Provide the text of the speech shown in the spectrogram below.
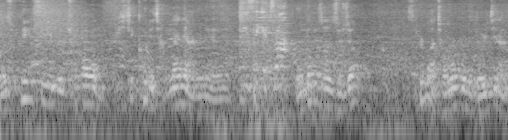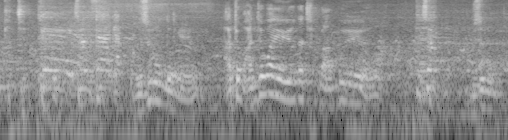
원스페이스 입은 총각은 피지컬이 장난이 아니네. 운동선수죠? 설마 저 몸으로 놀진 않겠지? 무슨 운동이에요? 아 좀 앉아봐요. 여자친구 안 보여요. 무슨 운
